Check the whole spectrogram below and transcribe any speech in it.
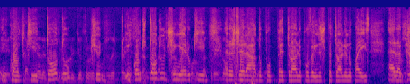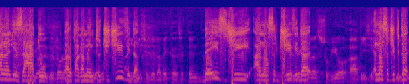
enquanto que todo, que, enquanto todo o dinheiro que era gerado por petróleo, por vendas de petróleo no país era canalizado para o pagamento de dívida. Desde a nossa dívida, a nossa dívida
